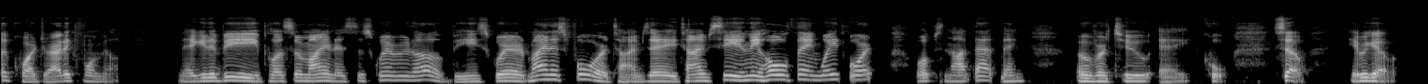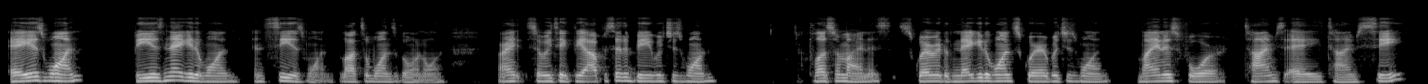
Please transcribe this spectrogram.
the quadratic formula. Negative b plus or minus the square root of b squared minus 4 times a times c, and the whole thing, wait for it, whoops, not that thing, over 2a. Cool. So, here we go. a is 1, b is negative 1, and c is 1. Lots of 1s going on, right? So we take the opposite of b, which is 1, plus or minus square root of negative 1 squared, which is 1, minus 4 times a times c,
